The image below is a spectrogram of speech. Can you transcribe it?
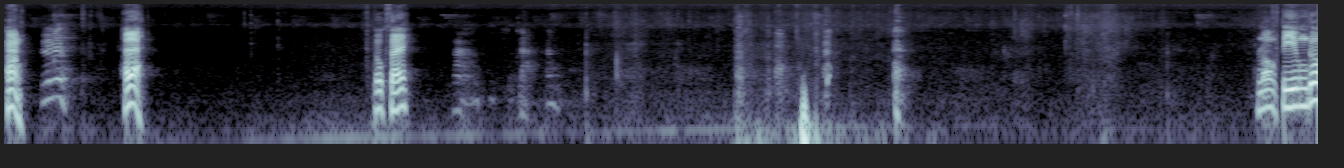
เอ๊ะเฮ้ยตกใส่ลองตีมึงดู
